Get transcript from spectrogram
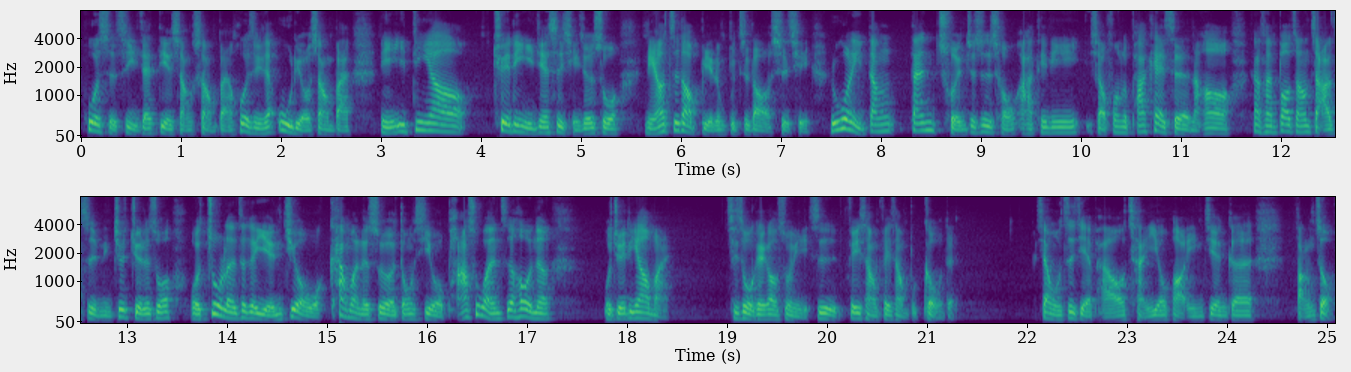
或者是你在电商上班，或者你在物流上班？你一定要。确定一件事情，就是说你要知道别人不知道的事情。如果你当单纯就是从啊听听小峰的 podcast，然后看看报章杂志，你就觉得说我做了这个研究，我看完了所有东西，我爬书完之后呢，我决定要买。其实我可以告诉你是非常非常不够的。像我自己也跑产业，我跑银建跟房仲，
